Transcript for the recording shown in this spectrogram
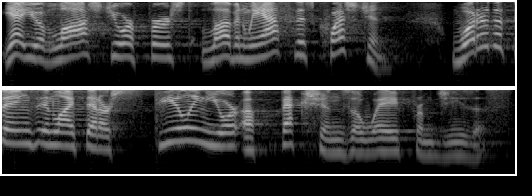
Yeah, you have lost your first love. And we ask this question What are the things in life that are stealing your affections away from Jesus?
